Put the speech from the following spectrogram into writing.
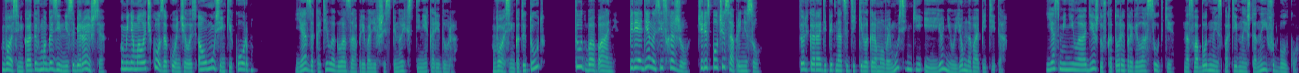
«Васенька, а ты в магазин не собираешься? У меня молочко закончилось, а у Мусеньки корм». Я закатила глаза, привалившись спиной к стене коридора. «Васенька, ты тут?» «Тут, бабань. Переоденусь и схожу. Через полчаса принесу». Только ради 15-килограммовой Мусеньки и ее неуемного аппетита. Я сменила одежду, в которой провела сутки, на свободные спортивные штаны и футболку.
